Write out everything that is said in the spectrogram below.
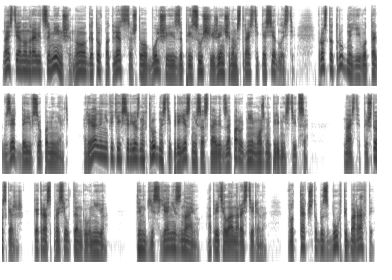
Насте оно нравится меньше, но готов поклясться, что больше из-за присущей женщинам страсти к оседлости. Просто трудно ей вот так взять, да и все поменять. Реально никаких серьезных трудностей переезд не составит, за пару дней можно переместиться. «Настя, ты что скажешь?» — как раз спросил Тенго у нее. «Тенгиз, я не знаю», — ответила она растерянно. «Вот так, чтобы с бухты-барахты...»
